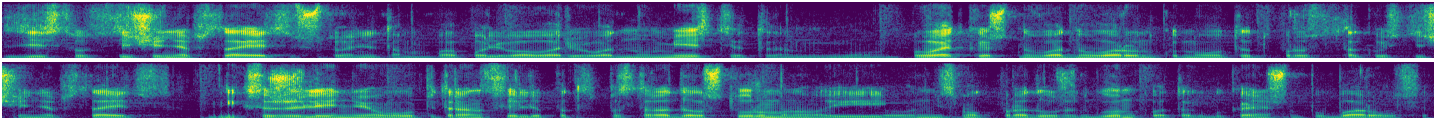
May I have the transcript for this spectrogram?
Здесь вот стечение обстоятельств, что они там попали в аварию в одном месте. Это, ну, бывает, конечно, в одну воронку, но вот это просто такое стечение обстоятельств. И, к сожалению, у Петранцеля пострадал штурман, и он не смог продолжить гонку, а так бы, конечно, поборолся.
